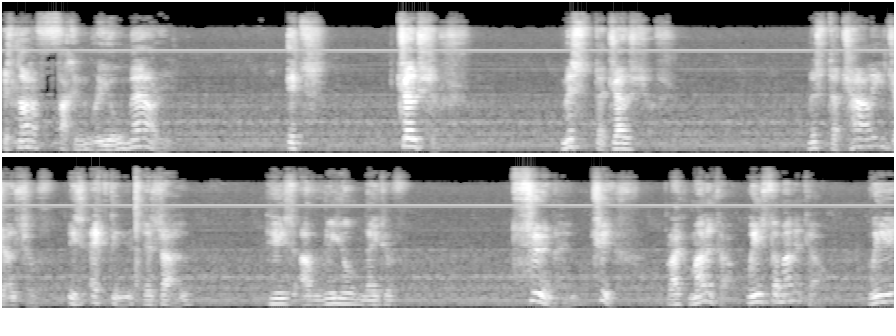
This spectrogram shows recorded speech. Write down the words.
it's not a fucking real Maori. It's Joseph. Mr. Joseph. Mr. Charlie Joseph is acting as though he's a real native surname chief, like Manukau. Where's the Manukau? Where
